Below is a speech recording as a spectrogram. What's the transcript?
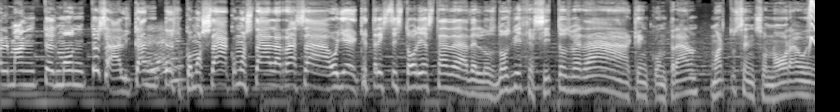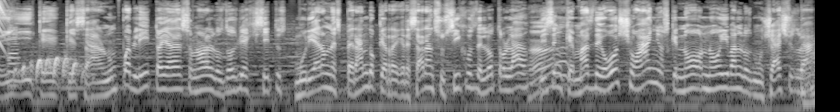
Calmantes, montes, alicantes. ¿Cómo está? ¿Cómo está la raza? Oye, qué triste historia esta de, la de los dos viejecitos, ¿verdad? Que encontraron muertos en Sonora, güey. Y que, que saron un pueblito allá de Sonora, los dos viejecitos murieron esperando que regresaran sus hijos del otro lado. Dicen que más de ocho años que no, no iban los muchachos, ¿verdad?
